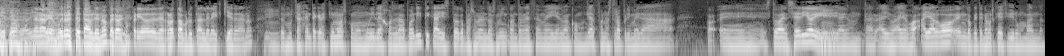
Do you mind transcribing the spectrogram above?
del 07 todavía. no, no, que muy respetable, ¿no? Pero es un periodo de derrota brutal de la izquierda, ¿no? Mm. Entonces mucha gente crecimos como muy lejos de la política y esto que pasó en el 2000 contra el FMI y el Banco Mundial fue nuestra primera... eh, esto va en serio y Mm. hay, un hay, hay algo, hay algo en lo que tenemos que decidir un bando.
